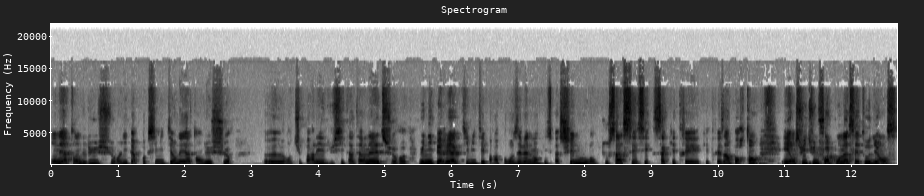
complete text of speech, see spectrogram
On est attendu sur l'hyper-proximité, on est attendu sur euh, tu parlais du site internet, sur une hyper réactivité par rapport aux événements qui se passent chez nous. Donc tout ça, c'est ça qui est très important. Et ensuite, une fois qu'on a cette audience,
